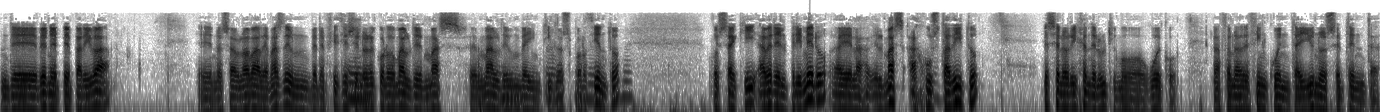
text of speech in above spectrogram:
de BNP Paribas, eh, nos hablaba además de un beneficio, si no recuerdo mal, de más eh, mal de un 22%. Pues aquí, a ver, el primero, eh, el, el más ajustadito, es el origen del último hueco, la zona de 51,70.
